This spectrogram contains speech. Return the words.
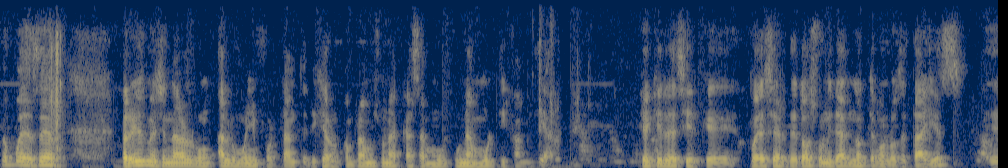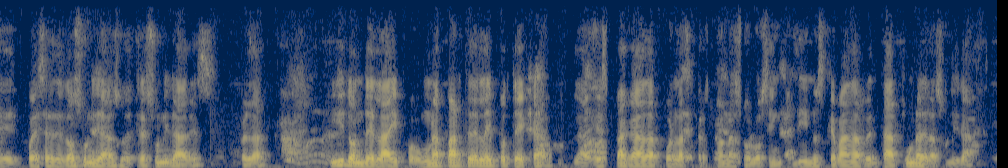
no puede ser. Pero ellos mencionaron algo, algo muy importante. Dijeron, compramos una casa, una multifamiliar. ¿Qué quiere decir? Que puede ser de dos unidades, no tengo los detalles, eh, puede ser de dos unidades o de tres unidades, ¿verdad? Y donde la, una parte de la hipoteca es pagada por las personas o los inquilinos que van a rentar una de las unidades.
